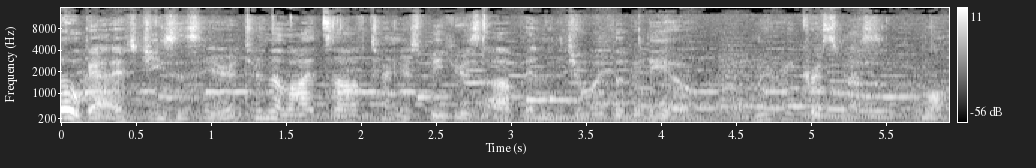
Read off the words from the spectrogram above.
Hello guys, Jesus here. Turn the lights off, turn your speakers up, and enjoy the video. Merry Christmas, Well,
